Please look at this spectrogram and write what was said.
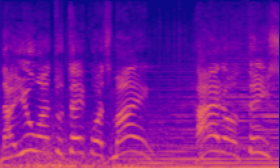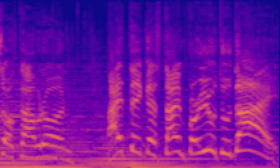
Now you want to take what's mine? I don't think so, cabron. I think it's time for you to die.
